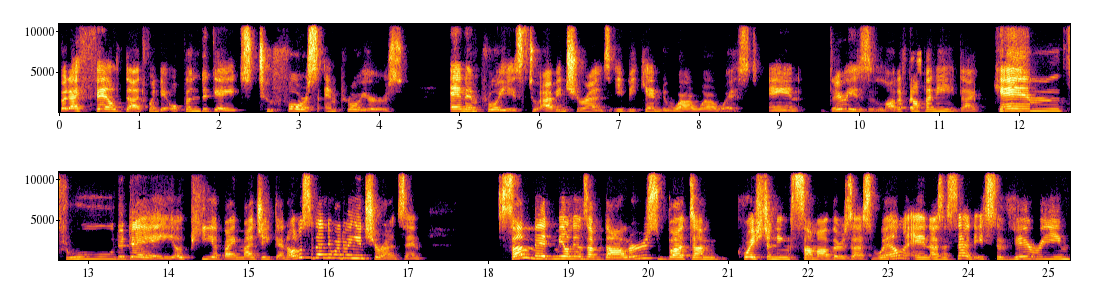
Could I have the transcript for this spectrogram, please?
but i felt that when they opened the gate to force employers and employees to have insurance it became the wild wild west and there is a lot of company that came through the day appeared by magic then all of a sudden they were doing insurance and some made millions of dollars, but I'm questioning some others as well. And as I said, it's a very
